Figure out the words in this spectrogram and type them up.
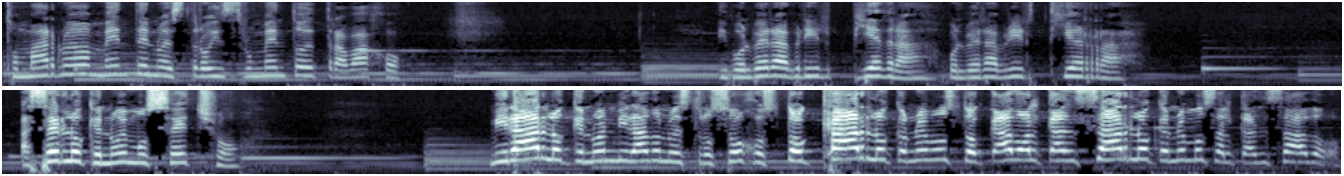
tomar nuevamente nuestro instrumento de trabajo y volver a abrir piedra, volver a abrir tierra, hacer lo que no hemos hecho, mirar lo que no han mirado nuestros ojos, tocar lo que no hemos tocado, alcanzar lo que no hemos alcanzado.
